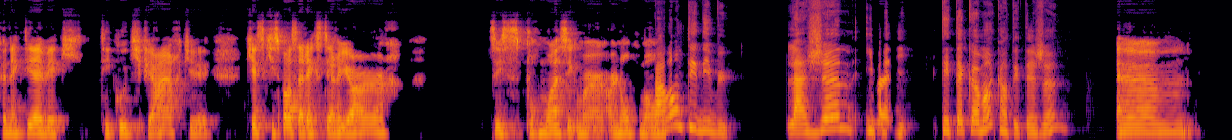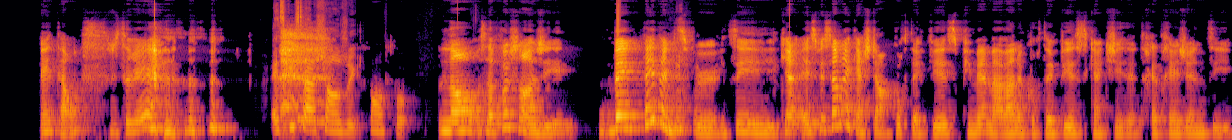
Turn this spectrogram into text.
connecté avec tes coéquipières, que qu'est-ce qui se passe à l'extérieur? Tu sais, pour moi, c'est comme un, autre monde. Parlons de tes débuts. La jeune Ivani. T'étais comment quand t'étais jeune? Euh, intense, je dirais. Est-ce que ça a changé? Je pense pas. Non, ça n'a pas changé. Ben, peut-être un petit peu, tu sais, spécialement quand j'étais en courte piste, puis même avant la courte piste, quand j'étais très très jeune, tu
